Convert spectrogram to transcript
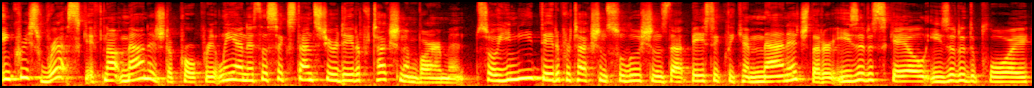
increased risk if not managed appropriately, and if this extends to your data protection environment. So you need data protection solutions that basically can manage, that are easy to scale, easy to deploy,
